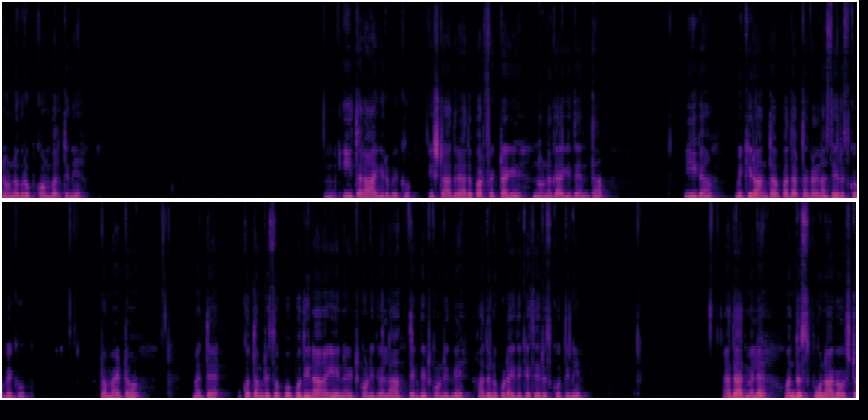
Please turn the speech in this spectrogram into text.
ನುಣ್ಣಗೆ ರುಬ್ಕೊಂಡು ಬರ್ತೀನಿ. ಈ ಥರ ಆಗಿರಬೇಕು. ಇಷ್ಟ ಆದರೆ ಅದು ಪರ್ಫೆಕ್ಟಾಗಿ ನುಣ್ಣಗಾಗಿದೆ ಅಂತ. ಈಗ ಮಿಕ್ಕಿರೋ ಅಂಥ ಪದಾರ್ಥಗಳನ್ನ ಸೇರಿಸ್ಕೋಬೇಕು. ಟೊಮ್ಯಾಟೊ ಮತ್ತು ಕೊತ್ತಂಬರಿ ಸೊಪ್ಪು, ಪುದೀನ ಏನು ಇಟ್ಕೊಂಡಿದ್ವಲ್ಲ, ತೆಗೆದಿಟ್ಕೊಂಡಿದ್ವಿ, ಅದನ್ನು ಕೂಡ ಇದಕ್ಕೆ ಸೇರಿಸ್ಕೋತೀನಿ. ಅದಾದಮೇಲೆ ಒಂದು ಸ್ಪೂನ್ ಆಗೋವಷ್ಟು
